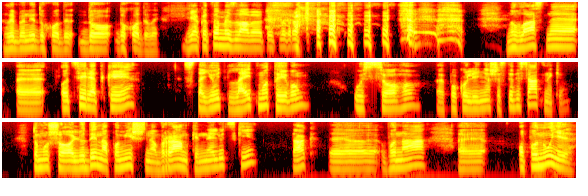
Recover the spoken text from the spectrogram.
глибини доходи, до, доходили. Як оце ми з вами, отець Петро. ну, власне, е, оці рядки стають лейтмотивом усього е, покоління шестидесятників. Тому що людина, поміщена в рамки нелюдські, так, е, вона е, опонує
